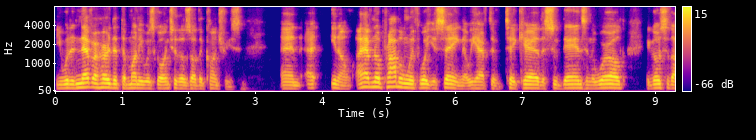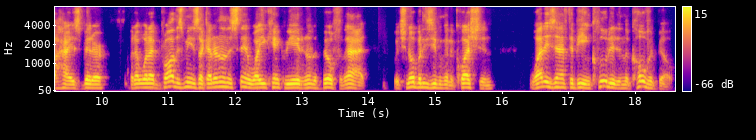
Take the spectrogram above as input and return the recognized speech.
you would have never heard that the money was going to those other countries. And uh, you know, I have no problem with what you're saying that we have to take care of the Sudans in the world. It goes to the highest bidder but what bothers me is like I don't understand why you can't create another bill for that, which nobody's even going to question. Why does it have to be included in the COVID bill?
